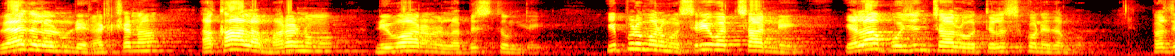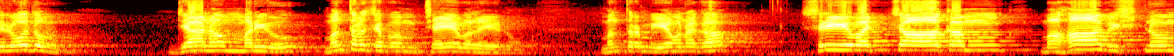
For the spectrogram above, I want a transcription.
వ్యాధుల నుండి రక్షణ అకాల మరణం నివారణ లభిస్తుంది. ఇప్పుడు మనము శ్రీవత్సాన్ని ఎలా పూజించాలో తెలుసుకునేదము. ప్రతిరోజు ధ్యానం మరియు మంత్రజపం చేయవలయను మంత్రం ఏమనగా శ్రీవత్సాకం మహావిష్ణుం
